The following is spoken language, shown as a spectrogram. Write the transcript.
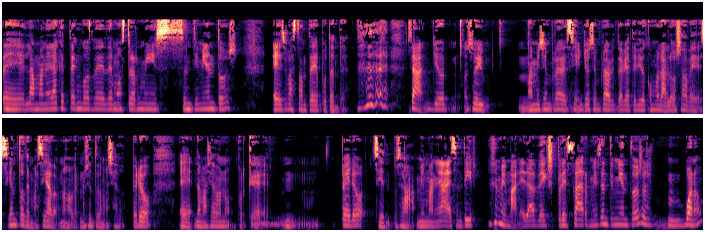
eh, la manera que tengo de demostrar mis sentimientos es bastante potente o sea yo soy a mí siempre, yo siempre había tenido como la losa de siento demasiado. No, a ver, no siento demasiado, pero eh, demasiado no, porque pero siento, o sea, mi manera de sentir, mi manera de expresar mis sentimientos es, bueno,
